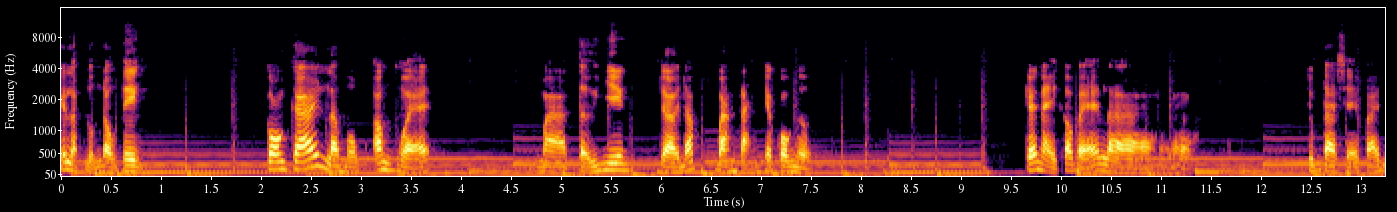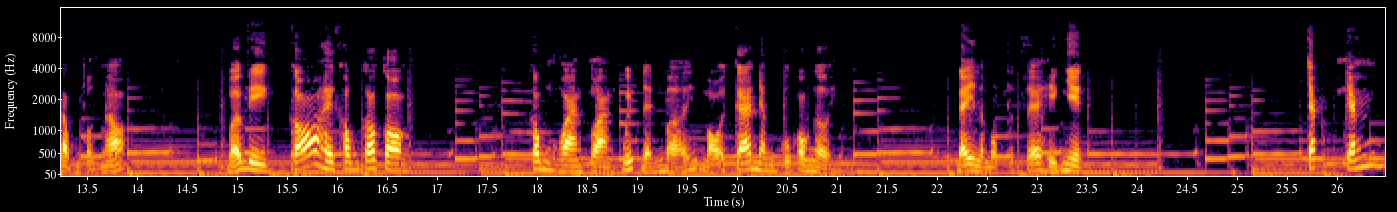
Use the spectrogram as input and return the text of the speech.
Cái lập luận đầu tiên, con cái là một ân huệ mà tự nhiên trời đất ban tặng cho con người. Cái này có vẻ là à, chúng ta sẽ phải đồng thuận nó. Bởi vì có hay không có con, không hoàn toàn quyết định bởi mỗi cá nhân của con người. Đây là một thực tế hiển nhiên chắc chắn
